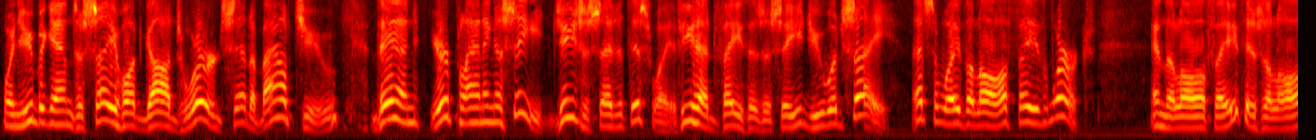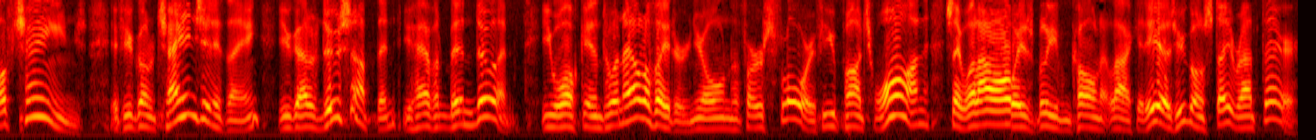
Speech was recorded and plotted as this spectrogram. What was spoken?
When you begin to say what God's Word said about you, then you're planting a seed. Jesus said it this way If you had faith as a seed, you would say. That's the way the law of faith works. And the law of faith is the law of change. If you're going to change anything, you've got to do something you haven't been doing. You walk into an elevator and you're on the first floor. If you punch one, say, Well, I always believe in calling it like it is, you're going to stay right there.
